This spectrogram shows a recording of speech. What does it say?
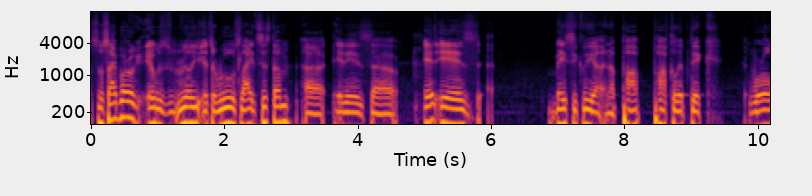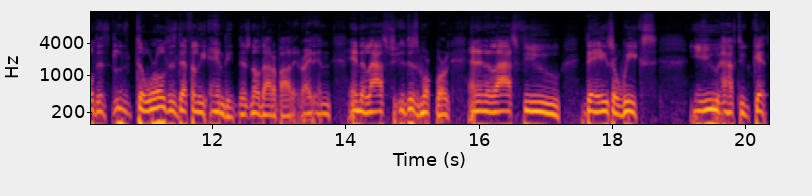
so Cyborg, it was really it's a rules light system. Uh, it is uh, it is basically a, an apocalyptic world is the world is definitely ending. There's no doubt about it, right? And in the last few, this is Mörk Borg, and in the last few days or weeks, you have to get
